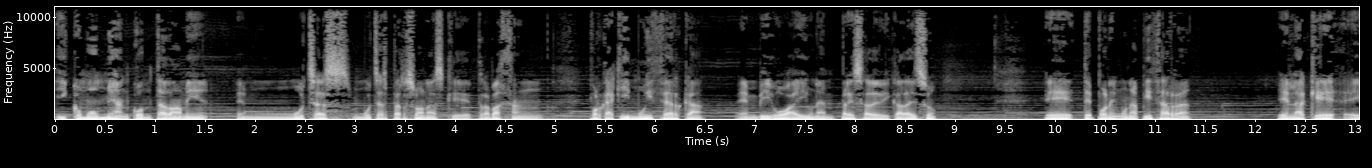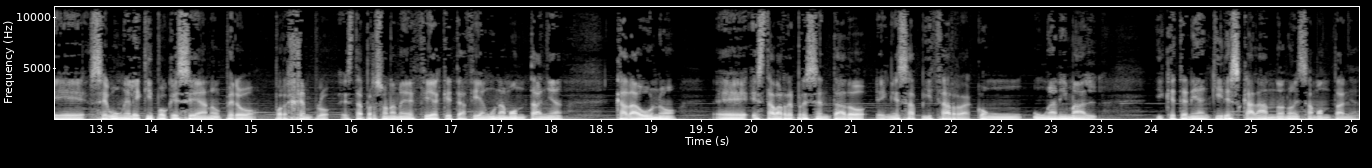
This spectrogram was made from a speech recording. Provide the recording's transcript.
y como me han contado a mí, en muchas, muchas personas que trabajan, porque aquí muy cerca, en Vigo hay una empresa dedicada a eso, eh, te ponen una pizarra en la que, eh, según el equipo que sea, ¿no? Pero, por ejemplo, esta persona me decía que te hacían una montaña, cada uno eh, estaba representado en esa pizarra con un, animal y que tenían que ir escalando, ¿no? Esa montaña.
